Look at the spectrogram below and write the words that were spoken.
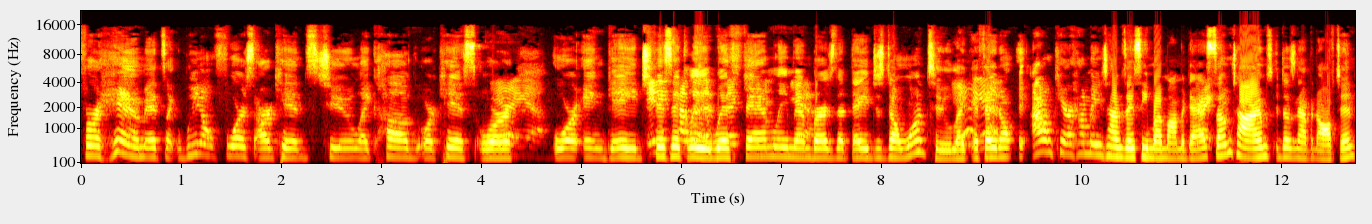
for him it's like we don't force our kids to like hug or kiss or yeah, yeah. or engage physically with family yeah. members that they just don't want to like if they don't i don't care how many times they see my mom and dad Right. sometimes it doesn't happen often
